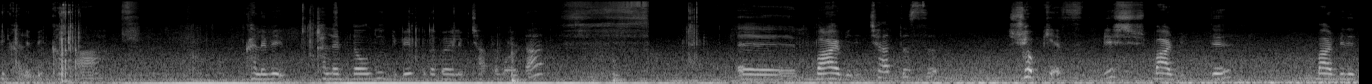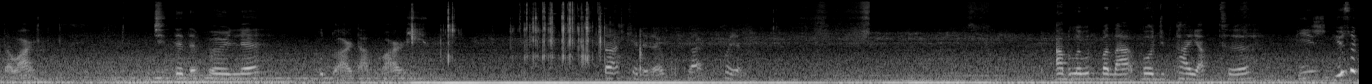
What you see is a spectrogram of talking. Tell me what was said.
Bir kalemik kapağı. Kalemi, kalemde olduğu gibi bu da böyle bir çanta orada. Ee, Barbie'nin çantası. Shopkiss'miş. Barbie'di. Barbie'nin de var. İçinde de böyle bunlardan var. Daha kenara bunlar koyalım. Ablamın bana boncuktan yaptığı bir yüzük.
